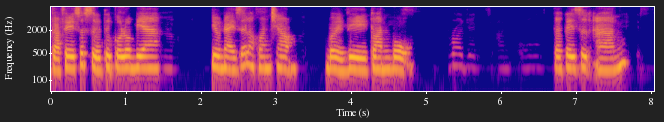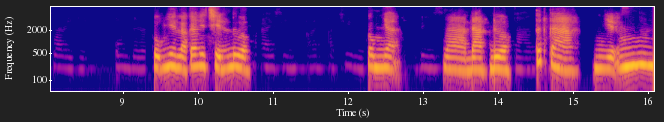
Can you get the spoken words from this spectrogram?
cà phê xuất xứ từ Colombia. Điều này rất là quan trọng bởi vì toàn bộ các cái dự án cũng như là các cái chiến lược công nhận và đạt được tất cả những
